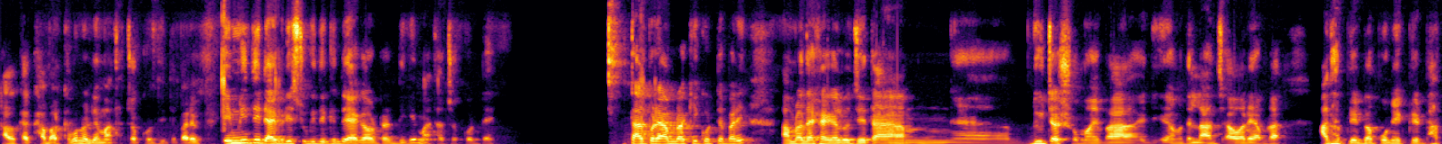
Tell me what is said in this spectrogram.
হালকা খাবার খাব, নইলে মাথা চক্কর দিতে পারে। এমনিতেই ডায়াবেটিস রুগীদের কিন্তু এগারোটার দিকে মাথা চক্কর দেয়। তারপরে আমরা কি করতে পারি? আমরা দেখা গেল যে তা দুইটার সময় বা আমাদের লাঞ্চ আওয়ারে আমরা আধা প্লেট বা পনেরো প্লেট ভাত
